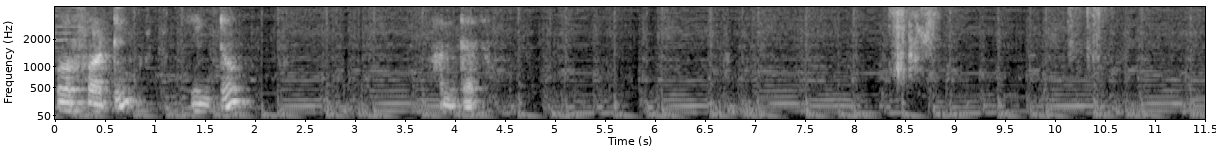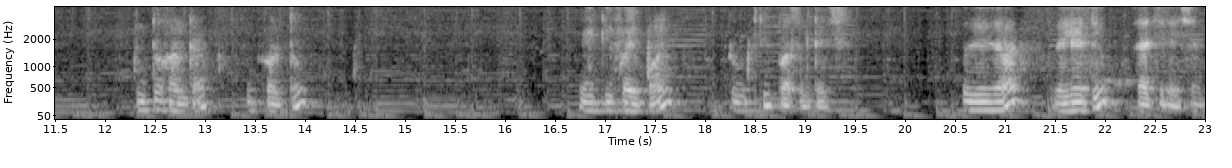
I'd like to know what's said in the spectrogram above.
440 into 100 into 100 equal to 85.5 85.23 percentage. So this is our relative saturation.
